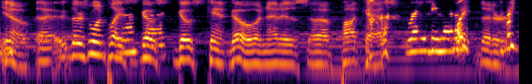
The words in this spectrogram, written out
you know, uh, there's one place ghosts ghosts can't go, and that is uh, podcasts. Wait, that are. wait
